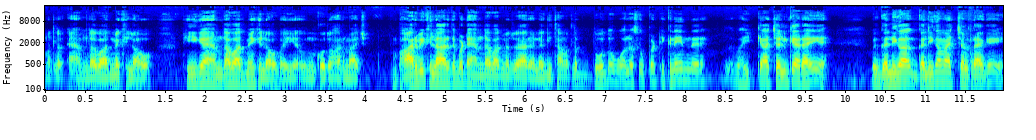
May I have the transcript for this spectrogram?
मतलब अहमदाबाद में खिलाओ। ठीक है, अहमदाबाद में खिलाओ भाई, उनको तो हर मैच बाहर भी खिला रहे थे बट अहमदाबाद में तो यार अलग ही था। मतलब दो दो बॉलर से ऊपर टिकने ही नहीं दे रहे। मतलब भाई क्या चल क्या रहा है ये? गली का गली का मैच चल रहा है क्या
